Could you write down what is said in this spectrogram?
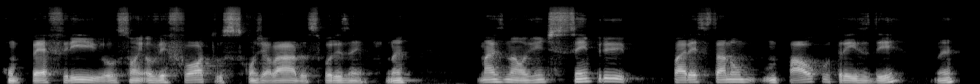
com pé frio ou, sonho, ou ver fotos congeladas, por exemplo, né? Mas não, a gente sempre parece estar num um palco 3D, né?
